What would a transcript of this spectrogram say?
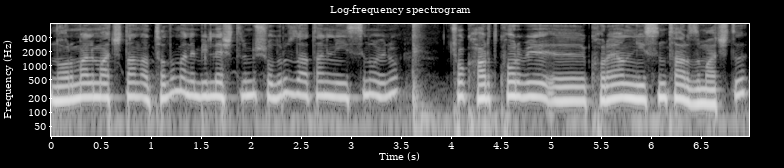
normal maçtan atalım. Hani birleştirmiş oluruz. Zaten Lee Sin oyunu çok hardcore bir e, Korean Lee Sin tarzı maçtı.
